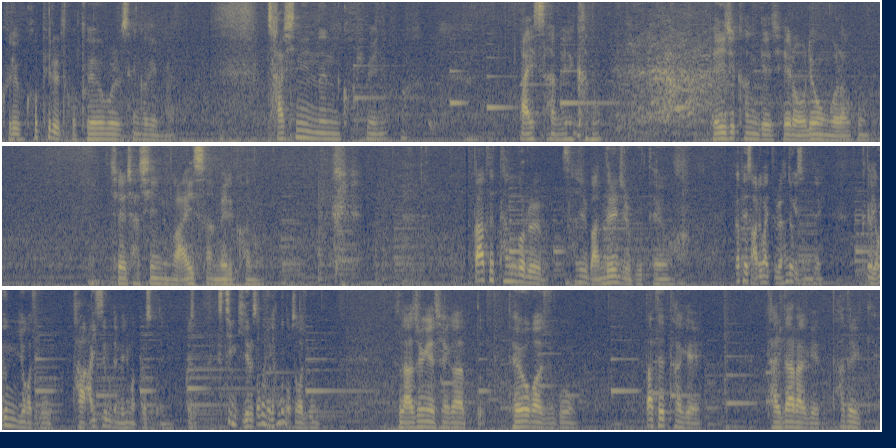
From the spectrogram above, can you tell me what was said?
그리고 커피를 더 배워볼 생각이나요? 자신 있는 커피 메뉴? 아이스 아메리카노? basic한 게 제일 어려운 거라고. 제일 자신 있는 거 아이스 아메리카노. 따뜻한 거를 사실 만들질 못해요. 카페에서 아르바이트를 한 적이 있었는데 그때 여름이어가지고 다 아이스로 된 메뉴만 배웠었거든요. 그래서 스팀 기계를 써본 적이 한 번도 없어가지고. 나중에 제가 또 배워가지고 따뜻하게 달달하게 타드릴게요.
